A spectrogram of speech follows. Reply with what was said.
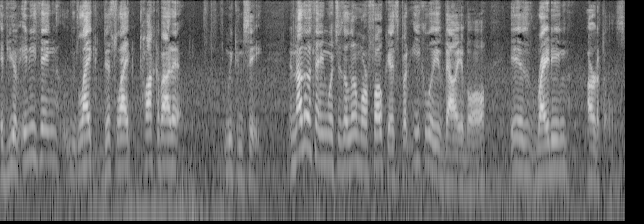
if you have anything like, dislike, talk about it, we can see. Another thing, which is a little more focused but equally valuable, is writing articles.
